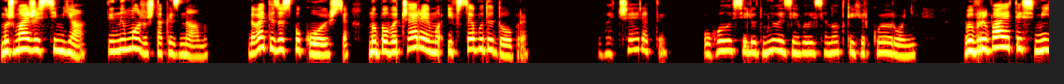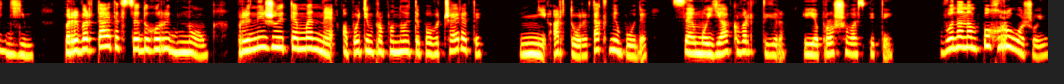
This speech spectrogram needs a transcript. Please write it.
Ми ж майже сім'я. Ти не можеш так і з нами. Давай ти заспокоїшся, ми повечеряємо і все буде добре. Вечеряти? У голосі Людмили з'явилися нотки гіркої іронії. Ви вриваєтесь в мій дім, перевертаєте все догори дном, принижуєте мене, а потім пропонуєте повечеряти? Ні, Артуре, так не буде. Це моя квартира, і я прошу вас піти. Вона нам погрожує,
